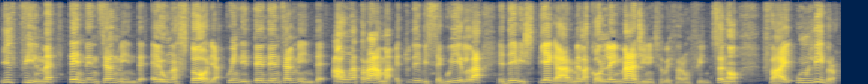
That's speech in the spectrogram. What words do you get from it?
Il film tendenzialmente è una storia, quindi tendenzialmente ha una trama e tu devi seguirla e devi spiegarmela con le immagini se vuoi fare un film, se no fai un libro,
